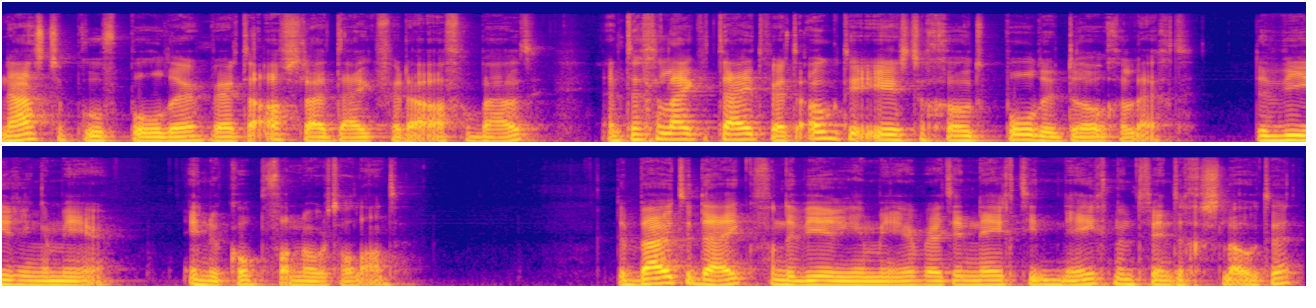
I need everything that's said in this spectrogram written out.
Naast de proefpolder werd de afsluitdijk verder afgebouwd en tegelijkertijd werd ook de eerste grote polder drooggelegd, de Wieringenmeer, in de kop van Noord-Holland. De buitendijk van de Wieringenmeer werd in 1929 gesloten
